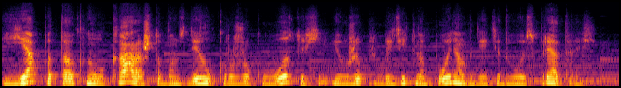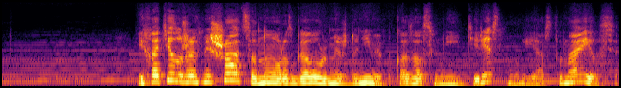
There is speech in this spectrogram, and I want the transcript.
Я подтолкнул Кара, чтобы он сделал кружок в воздухе и уже приблизительно понял, где эти двое спрятались. И хотел уже вмешаться, но разговор между ними показался мне интересным, и я остановился.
